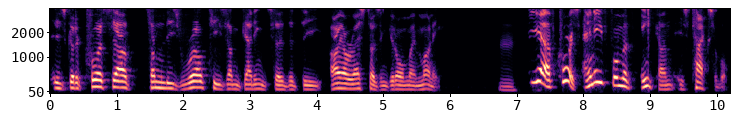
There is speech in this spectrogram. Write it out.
is going to cross out some of these royalties I'm getting so that the IRS doesn't get all my money. Hmm. Yeah, of course. Any form of income is taxable,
